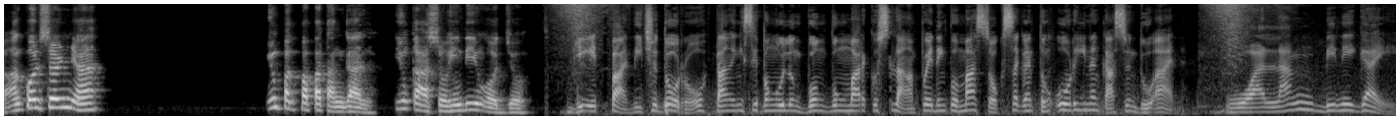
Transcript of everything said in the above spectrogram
Ang concern niya, yung pagpapatanggal. Yung kaso, hindi yung audio. Giit pa ni Chodoro, tanging si Pangulong Bongbong Marcos lang ang pwedeng pumasok sa gantong uri ng kasunduan. Walang binigay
